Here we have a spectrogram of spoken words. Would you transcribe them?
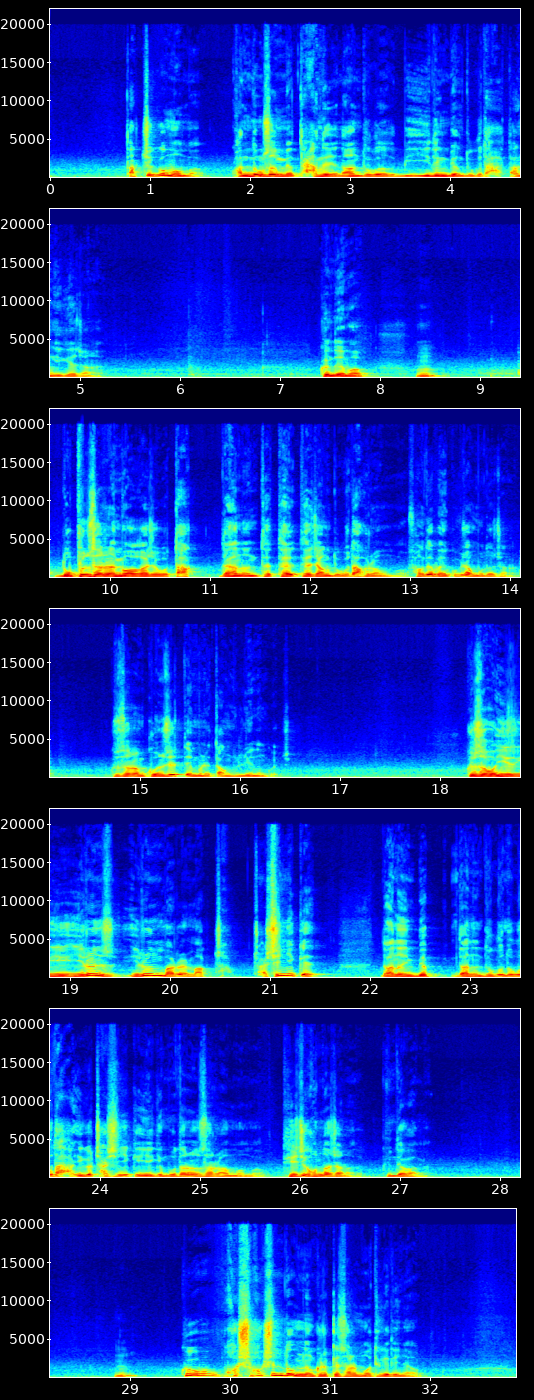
막딱 찍으면 막 관동성명 딱 내죠. 나는 누구다. 이등병 누구다. 딱 얘기하잖아요. 근데 막, 응? 높은 사람이 와가지고 딱 나는 대, 대, 대장 누구다. 그러면 뭐 상대방이 꼼짝 못 하잖아요. 그 사람 권세 때문에 딱 눌리는 거죠. 그래서 뭐 이, 이, 이런 이런 말을 막 자, 자신 있게 나는 몇 나는 누구 누구다 이거 자신 있게 얘기 못 하는 사람은 막 뒤지가 혼나잖아 군대 가면. 응? 그 확신 확신도 없는 그렇게 살면 어떻게 되냐고.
